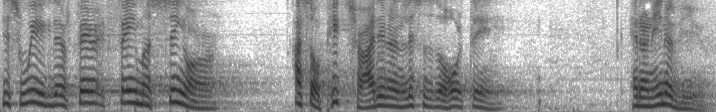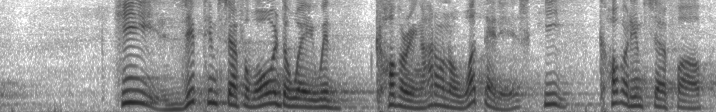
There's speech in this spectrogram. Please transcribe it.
This week, their famous singer, I saw a picture, I didn't listen to the whole thing, had an interview. He zipped himself up all the way with covering. I don't know what that is. He covered himself up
